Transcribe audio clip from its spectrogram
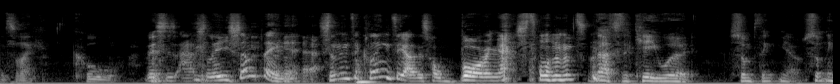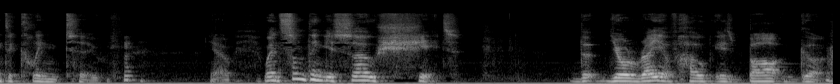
It's like cool. This is actually something. Yeah. Something to cling to out of this whole boring ass tournament. That's the key word. Something, you know, something to cling to. you know, when something is so shit that your ray of hope is Bart Gunn.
